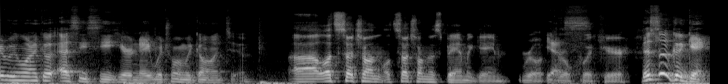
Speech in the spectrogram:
or do we want to go SEC here, Nate? Which one are we going to? Uh, let's touch on let's touch on this Bama game real Yes. real quick here. This is a good game.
